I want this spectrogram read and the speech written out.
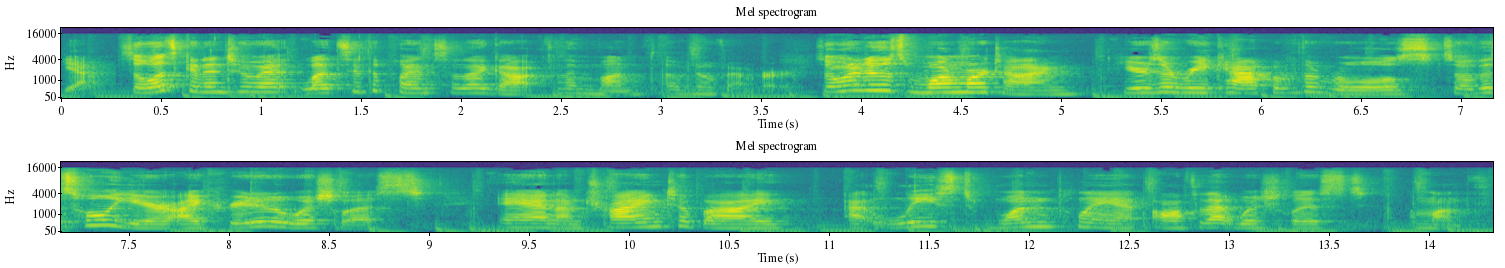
yeah, so let's get into it. Let's see the plants that I got for the month of November. So I'm gonna do this one more time. Here's a recap of the rules. So this whole year I created a wish list and I'm trying to buy at least one plant off of that wish list a month.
